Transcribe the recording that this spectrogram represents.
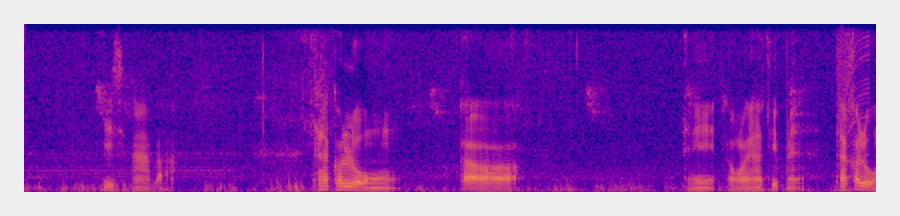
125 บาท ถ้าเขาลงอันนี้ 250นะถ้าเขาลง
